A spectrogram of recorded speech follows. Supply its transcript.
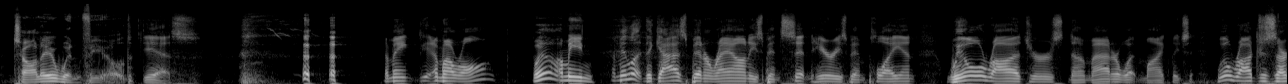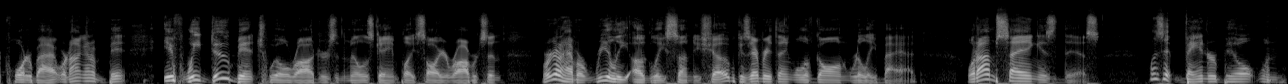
Charlie Winfield. Yes. I mean, am I wrong? Well, I mean, I mean, look, the guy's been around. He's been sitting here. He's been playing. Will Rogers, no matter what Mike Leach said, Will Rogers is our quarterback. We're not going to bench. If we do bench Will Rogers in the middle of this game, play Sawyer Robertson, we're going to have a really ugly Sunday show because everything will have gone really bad. What I'm saying is this: Was it Vanderbilt when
